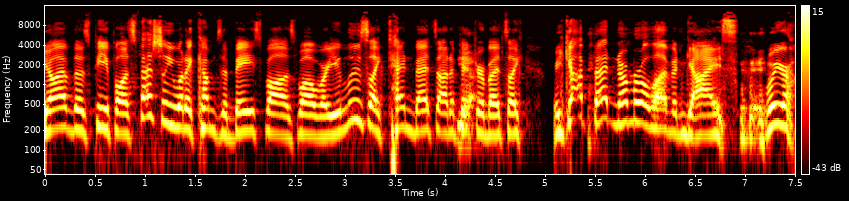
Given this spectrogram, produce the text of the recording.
you'll have those people, especially when it comes to baseball as well, where you lose like 10 bets on a pitcher, yeah. but it's like, we got bet number 11, guys. we are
